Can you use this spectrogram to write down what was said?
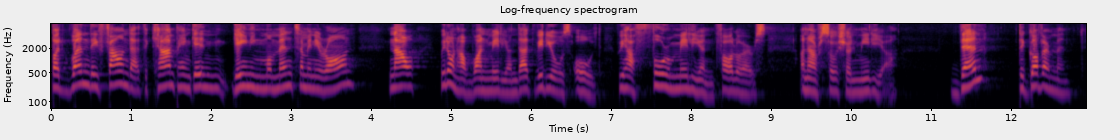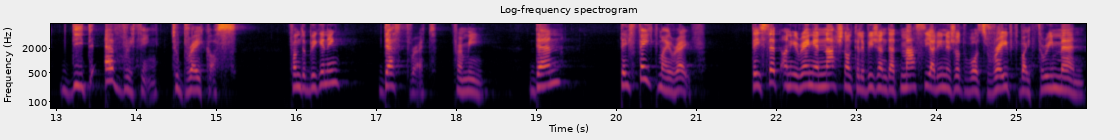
But when they found that the campaign gain, gaining momentum in Iran, now we don't have 1 million. That video was old. We have 4 million followers on our social media. Then the government did everything to break us. From the beginning, death threat for me. Then they faked my rape. They said on Iranian national television that Masih Alinejad was raped by three men.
